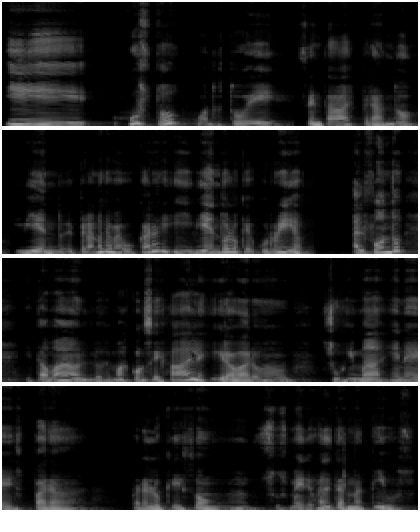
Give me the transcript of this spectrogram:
Y justo cuando estoy sentada esperando y viendo, esperando que me buscaran y viendo lo que ocurría, al fondo estaban los demás concejales y grabaron sus imágenes para, para lo que son sus medios alternativos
